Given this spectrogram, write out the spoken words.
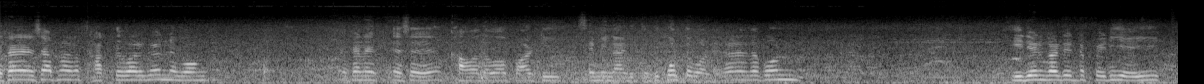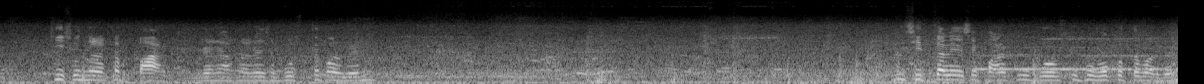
এখানে এসে আপনারা থাকতে পারবেন এবং এখানে এসে খাওয়া দাওয়া পার্টি সেমিনার ইত্যাদি করতে পারবেন। এখানে দেখুন ইডেন গার্ডেনটা পেরিয়েই কি সুন্দর একটা পার্ক এখানে আপনারা এসে বসতে পারবেন। শীতকালে এসে পার্ক উপভোগ করতে পারবেন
